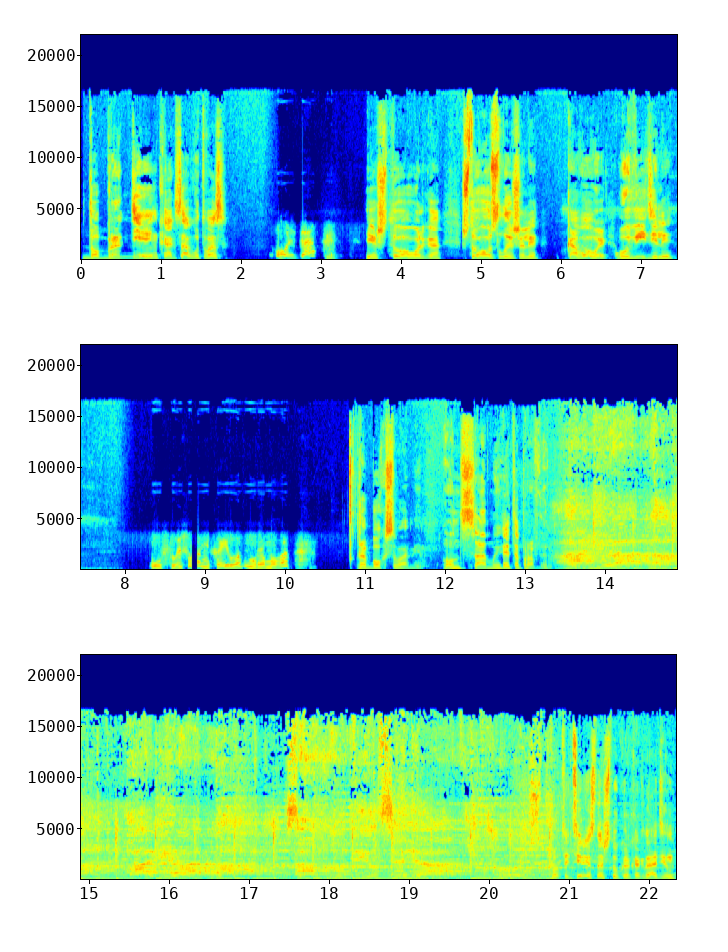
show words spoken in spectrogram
добрый день, как зовут вас? Ольга. И что, Ольга, что вы услышали? Кого вы увидели? Услышала Михаила Муромова. Да бог с вами. Он самый. Это правда. Вот интересная штука, когда один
